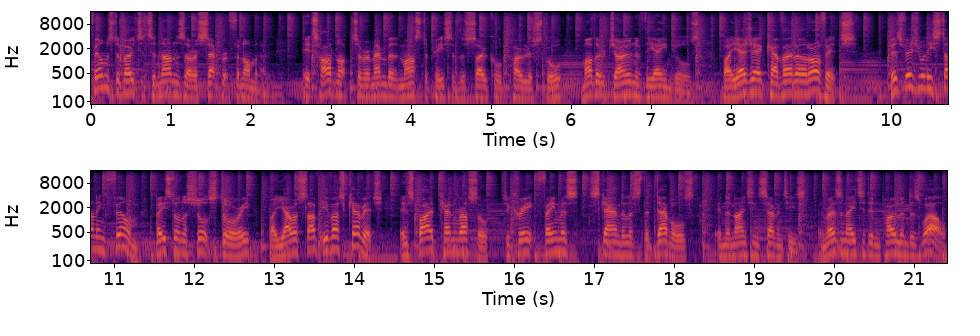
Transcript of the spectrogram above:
Films devoted to nuns are a separate phenomenon. It's hard not to remember the masterpiece of the so called Polish school, Mother Joan of the Angels, by Jerzy Kawalerowicz, this visually stunning film, based on a short story by Yaroslav Iwaszkiewicz, inspired Ken Russell to create famous, scandalous The Devils in the 1970s and resonated in Poland as well.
